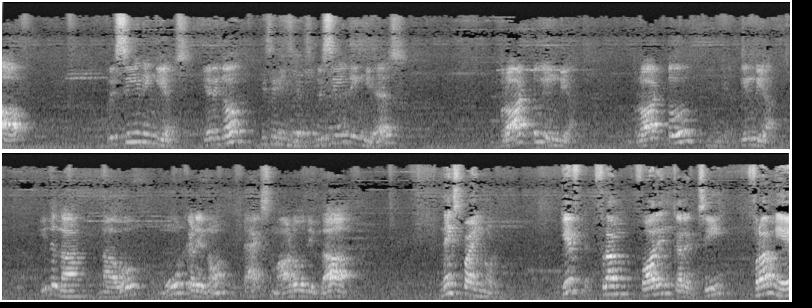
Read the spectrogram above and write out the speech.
of preceding years ಏನಿದು? Preceding years brought to India. Brought to India ಇದನ್ನ ನಾವು ಮೂರ್ ಕಡೆನೂ ಟ್ಯಾಕ್ಸ್ ಮಾಡೋದಿಲ್ಲ. ನೆಕ್ಸ್ಟ್ ಪಾಯಿಂಟ್ ನೋಡಿ. Gift from foreign currency from a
